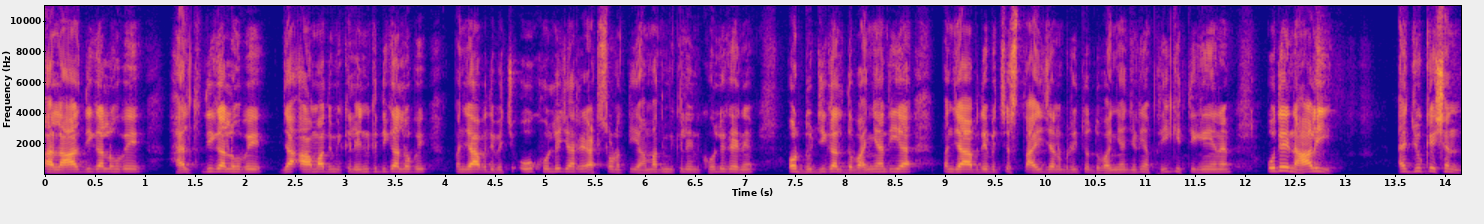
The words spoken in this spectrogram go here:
ਇਲਾਜ ਦੀ ਗੱਲ ਹੋਵੇ ਹੈਲਥ ਦੀ ਗੱਲ ਹੋਵੇ ਜਾਂ ਆਮ ਆਦਮੀ ਕਲੀਨਿਕ ਦੀ ਗੱਲ ਹੋਵੇ, ਪੰਜਾਬ ਦੇ ਵਿੱਚ ਉਹ ਖੋਲੇ ਜਾ ਰਹੇ 829 ਆਮ ਆਦਮੀ ਕਲੀਨਿਕ ਖੋਲੇ ਗਏ ਨੇ। ਔਰ ਦੂਜੀ ਗੱਲ ਦਵਾਈਆਂ ਦੀ ਆ ਪੰਜਾਬ ਦੇ ਵਿੱਚ 27 ਜਨਵਰੀ ਤੋਂ ਦਵਾਈਆਂ ਜਿਹੜੀਆਂ ਫ੍ਰੀ ਕੀਤੀ ਗਈਆਂ ਨੇ, ਉਹਦੇ ਨਾਲ ਹੀ ਐਜੂਕੇਸ਼ਨ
